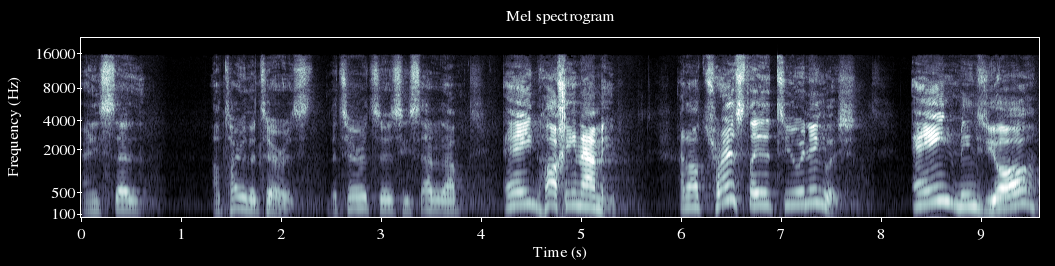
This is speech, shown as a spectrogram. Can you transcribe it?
and he said, I'll tell you the teretz. The teretz says he set it up, Ein hachinami. And I'll translate it to you in English. Ein means your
